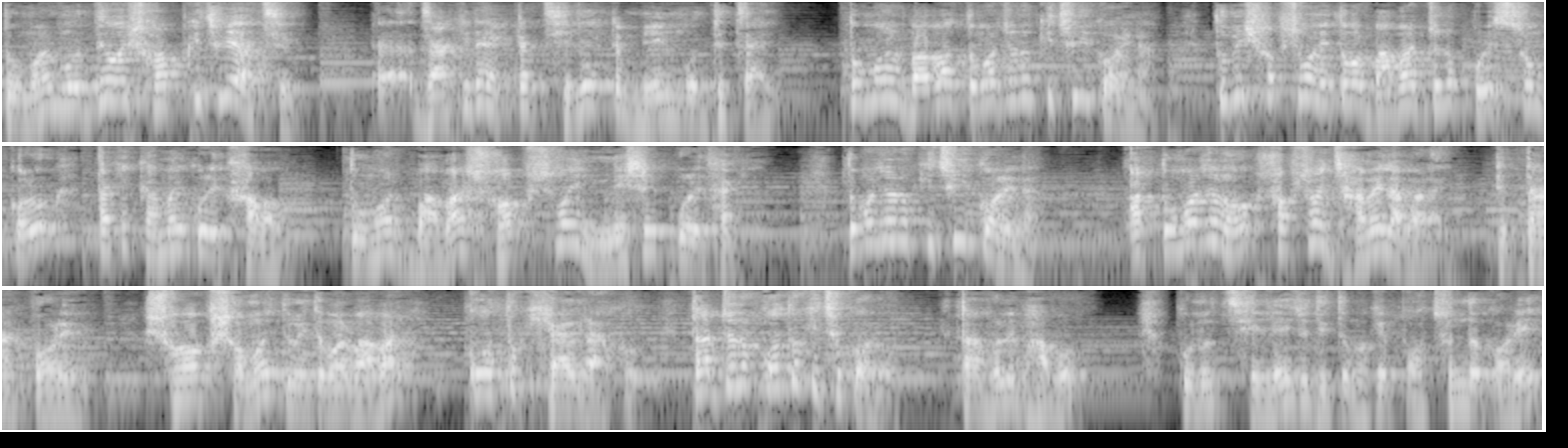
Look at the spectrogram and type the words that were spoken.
তোমার মধ্যে ওই সবকিছুই আছে। যা কিনা একটা ছেলে, একটা মেয়ের মধ্যে চাই। তোমার বাবা তোমার জন্য কিছুই করে না। তুমি সবসময় তোমার বাবার জন্য পরিশ্রম করো, তাকে কামাই করে খাওয়াও। তোমার বাবা সবসময় নেশায় পড়ে থাকে। তোমার জন্য কিছুই করে না। আর তোমার জন্য সবসময় ঝামেলা বাড়ায়। তারপরে সব সময় তুমি তোমার বাবার কত খেয়াল রাখো, তার জন্য কত কিছু করো। তাহলে ভাবো, কোনো ছেলে যদি তোমাকে পছন্দ করে,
